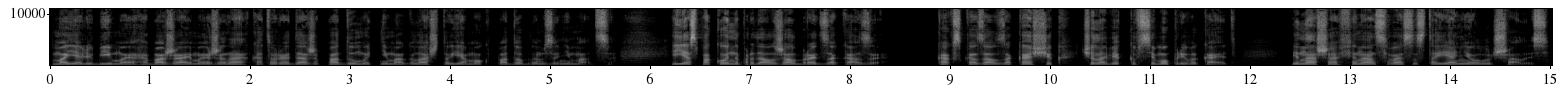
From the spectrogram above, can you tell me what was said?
Моя любимая, обожаемая жена, которая даже подумать не могла, что я мог подобным заниматься. И я спокойно продолжал брать заказы. Как сказал заказчик, человек ко всему привыкает. И наше финансовое состояние улучшалось.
